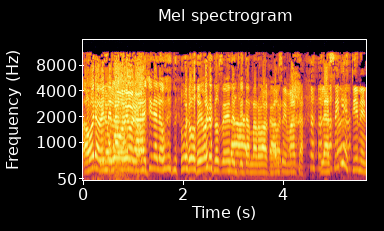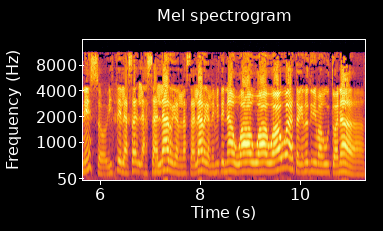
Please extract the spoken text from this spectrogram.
Ahora De venden la, huevos de oro. la gallina los vende- huevos de oro, no se venden Claro, fritas narvajas. No ahora. se mata. Las series tienen eso, ¿viste? Las, las alargan, las alargan, le meten agua, agua, agua, agua, hasta que no tiene más gusto a nada.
